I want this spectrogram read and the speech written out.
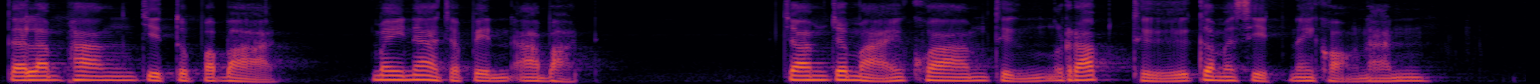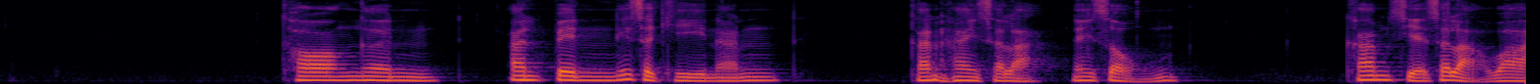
แต่ลำพังจิตตุปบาทไม่น่าจะเป็นอาบัติ จำจะหมายความถึงรับถือกรรมสิทธิ์ในของนั้น ทองเงินอันเป็นนิสกีนั้น ท่านให้สละในสงฆ์คำเสียสละว่า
